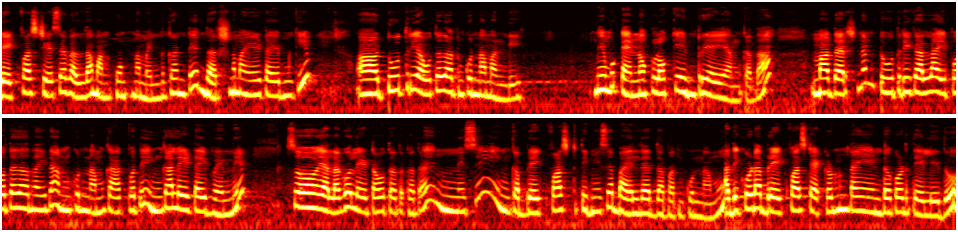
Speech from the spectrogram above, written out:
బ్రేక్ఫాస్ట్ చేసే వెళ్దాం అనుకుంటున్నాం. ఎందుకంటే దర్శనం అయ్యే టైంకి టూ త్రీ అవుతుంది అనుకున్నామండి. మేము టెన్ ఓ క్లాక్కి ఎంట్రీ అయ్యాం కదా. మా దర్శనం టూ త్రీ కల్లా అయిపోతుంది అని అయితే అనుకున్నాం. కాకపోతే ఇంకా లేట్ అయిపోయింది. సో ఎలాగో లేట్ అవుతుంది కదా అనేసి ఇంకా బ్రేక్ఫాస్ట్ తినేసే బయలుదేరదాం అనుకున్నాము. అది కూడా బ్రేక్ఫాస్ట్ ఎక్కడ ఉంటాయి ఏంటో కూడా తెలీదు.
